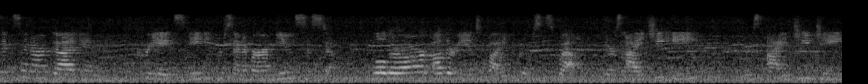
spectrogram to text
sits in our gut and creates 80% of our immune system. Well, there are other antibody groups as well. There's IgE, there's IgG,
